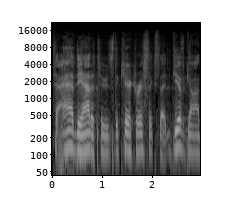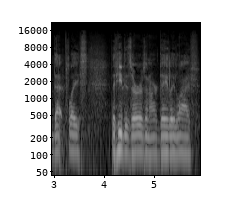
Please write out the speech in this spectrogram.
to add the attitudes, the characteristics that give God that place that He deserves in our daily life.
